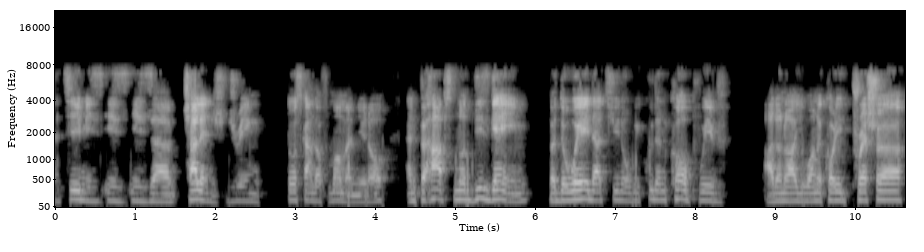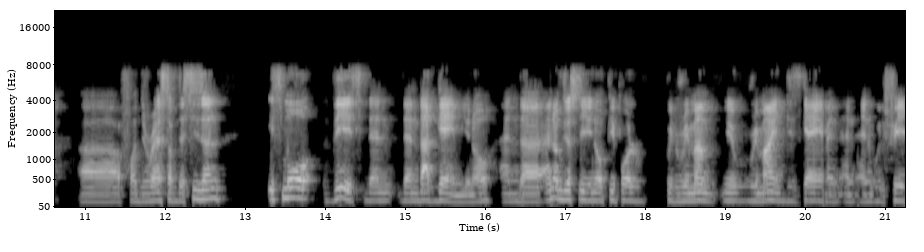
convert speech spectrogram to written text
a team is is is uh, challenged during those kind of moments. You know, and perhaps not this game, but the way that you know we couldn't cope with, I don't know how you want to call it, pressure uh, for the rest of the season. It's more this than than that game, you know, and uh, and obviously you know people will remember you remind this game and, and and will feel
